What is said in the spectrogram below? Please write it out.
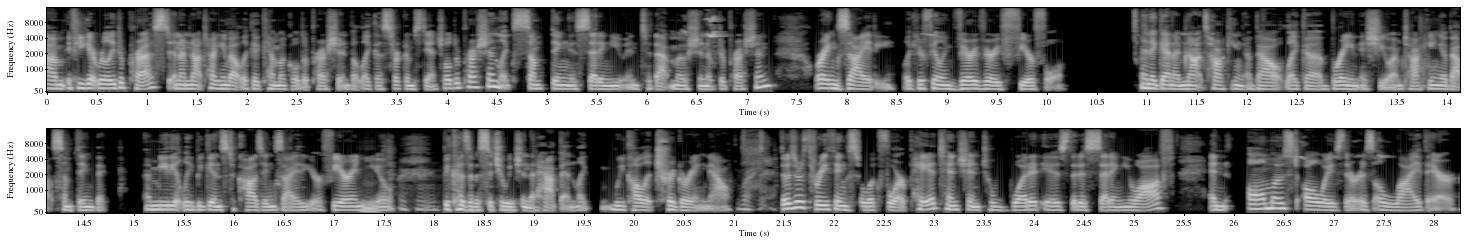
Um, if you get really depressed, and I'm not talking about like a chemical depression, but like a circumstantial depression, like something is setting you into that motion of depression or anxiety, like you're feeling very, very fearful. And again, I'm not talking about like a brain issue. I'm talking about something that immediately begins to cause anxiety or fear in Mm. you Mhm. because of a situation that happened. Like we call it triggering now. Right. Those are three things to look for. Pay attention to what it is that is setting you off. And almost always there is a lie there.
